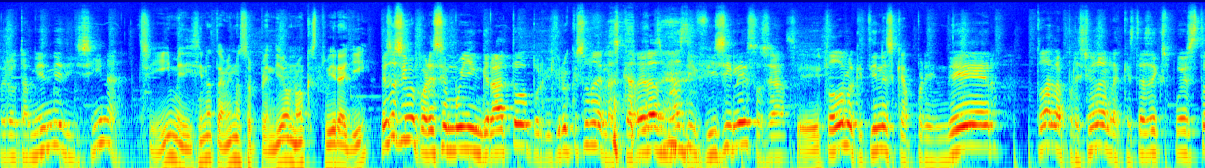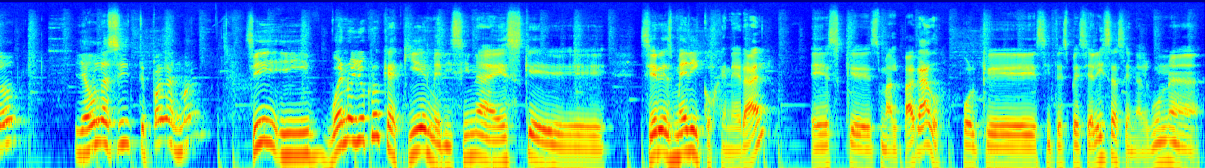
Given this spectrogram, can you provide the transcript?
pero también medicina. Sí, medicina también nos sorprendió, ¿no? Que estuviera allí. Eso sí me parece muy ingrato porque creo que es una de las carreras más difíciles, o sea, Sí. todo lo que tienes que aprender, toda la presión a la que estás expuesto y aún así te pagan mal. Sí, y bueno, yo creo que aquí en medicina es que si eres médico general, es que es mal pagado, porque si te especializas en alguna,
